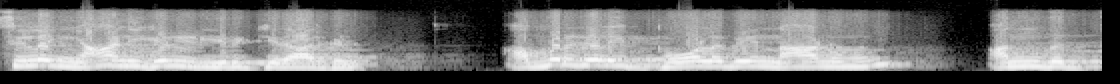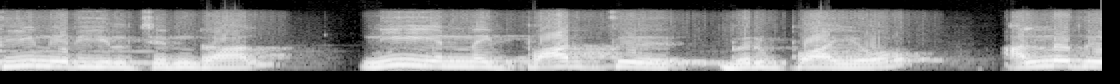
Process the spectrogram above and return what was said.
சில ஞானிகள் இருக்கிறார்கள். அவர்களைப் போலவே நானும் அந்த தீநெறியில் சென்றால் நீ என்னை பார்த்து வெறுப்பாயோ அல்லது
